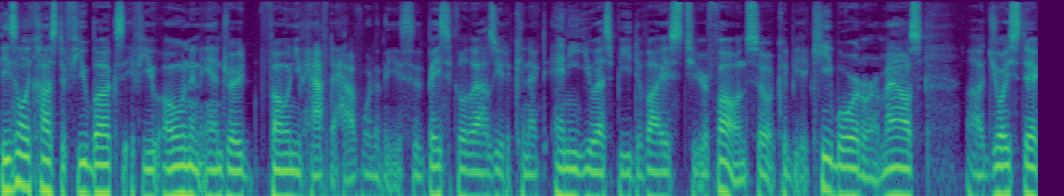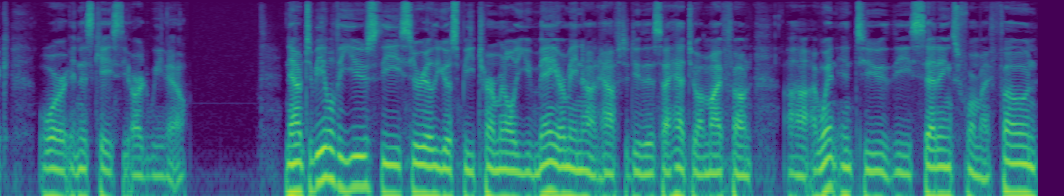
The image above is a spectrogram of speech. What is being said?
These only cost a few bucks. If you own an Android phone, you have to have one of these. It basically allows you to connect any USB device to your phone. So it could be a keyboard or a mouse, a joystick, or in this case, the Arduino. Now, to be able to use the serial USB terminal, you may or may not have to do this. I had to on my phone. Uh, I went into the settings for my phone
